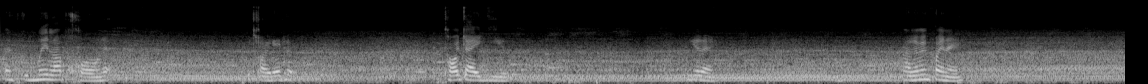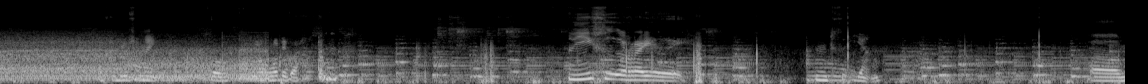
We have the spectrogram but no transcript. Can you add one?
เออกูไม่รับของแล้วกูถอยรถเถอะท้อใจยิวนี่อะไรอะแล้วไม่ไปไหนเดี๋ยวกูดูช่างไหนโอ้ลงรถดีกว่า อันนี้คืออะไรเอ่ยมันคืออย่างเอ่อ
